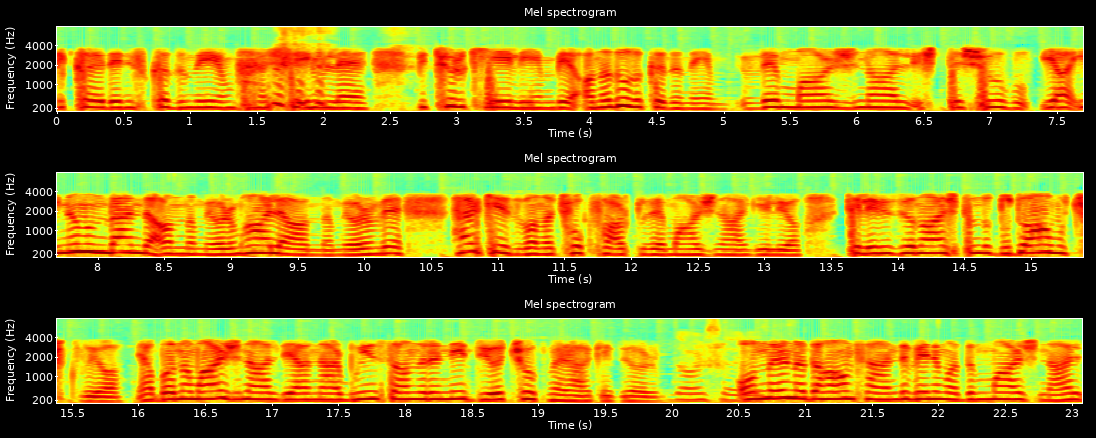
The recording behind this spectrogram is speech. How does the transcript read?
Bir Karadeniz kadınıyım her şeyimle. bir Türkiye'liyim, bir Anadolu kadınıyım. Ve marjinal işte şu bu. Ya inanın ben de anlamıyorum, hala anlamıyorum. Ve herkes bana çok farklı ve marjinal geliyor. Televizyonu açtığımda dudağım uçukluyor. Ya bana marjinal diyenler bu insanlara ne diyor çok merak ediyorum. Doğru söylüyorsun. Onların adı hanımefendi, benim adım marjinal.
